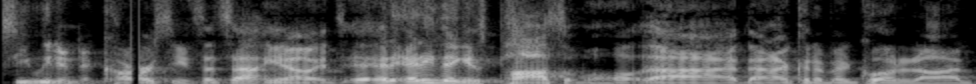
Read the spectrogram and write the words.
Seaweed into car seats. That's not, you know, anything is possible uh, that I could have been quoted on.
